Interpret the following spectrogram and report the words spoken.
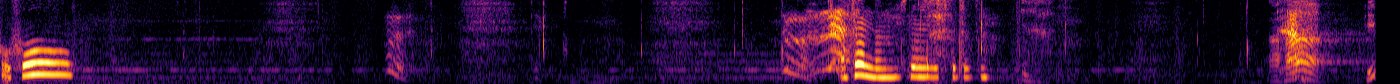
Hu, hu. A ten dom, myślałem, że jest pod tym. Aha. Ty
